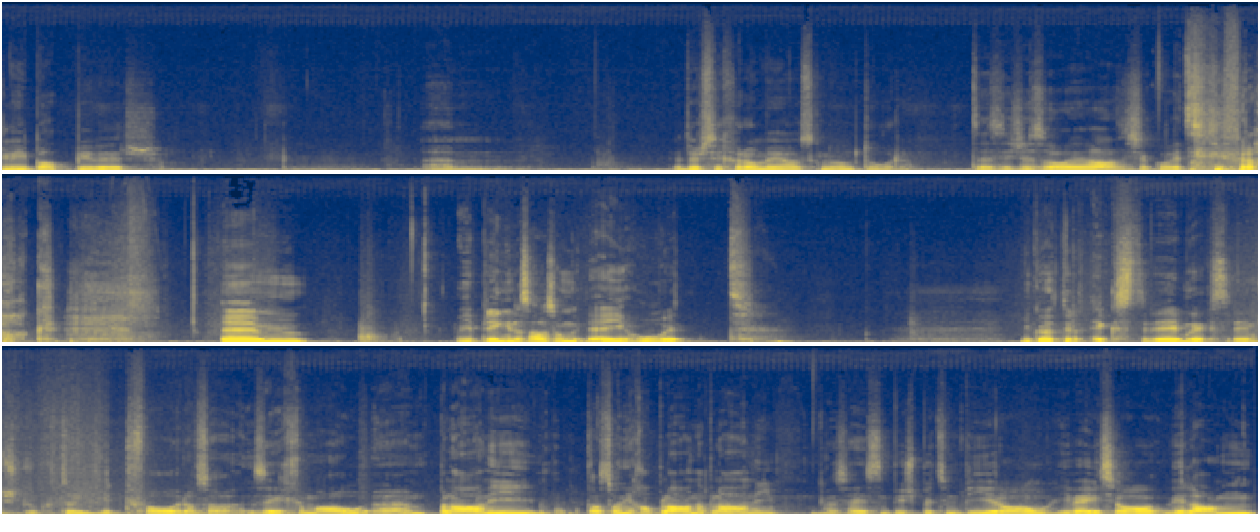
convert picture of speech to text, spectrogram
du gleich Papi wirst. Ähm, du hast sicher auch mehr als genug um Ohren. Das ist ja so, ja, das ist eine gute Frage. Ähm, wie bringen das alles unter einen Hut? Wir gehen natürlich extrem, extrem strukturiert vor. Also sicher mal ähm, plane ich, das, was ich kann planen plane ich. Das heisst zum Beispiel zum Bier auch, ich weiss ja, wie lange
